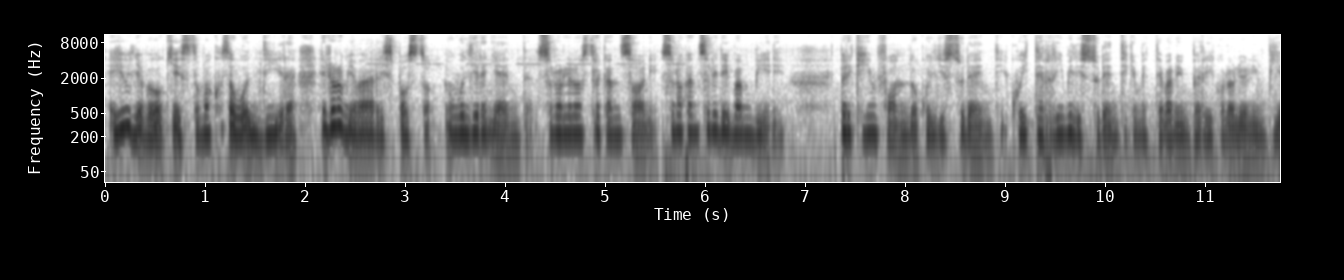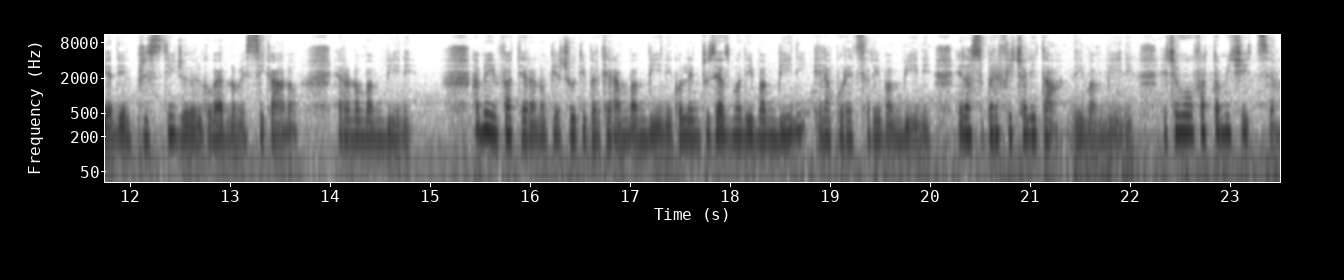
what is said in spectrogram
E io gli avevo chiesto ma cosa vuol dire? E loro mi avevano risposto non vuol dire niente, sono le nostre canzoni, sono canzoni dei bambini. Perché in fondo quegli studenti, quei terribili studenti che mettevano in pericolo le Olimpiadi e il prestigio del governo messicano, erano bambini a me infatti erano piaciuti perché erano bambini, con l'entusiasmo dei bambini e la purezza dei bambini e la superficialità dei bambini e ci avevo fatto amicizia.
